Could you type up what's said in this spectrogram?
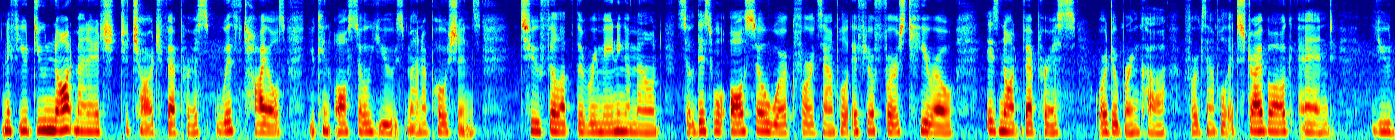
And if you do not manage to charge Vepris with tiles, you can also use mana potions to fill up the remaining amount. So this will also work, for example, if your first hero is not Vepris or Dobrinka. For example, it's Strybog and you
